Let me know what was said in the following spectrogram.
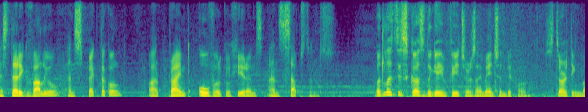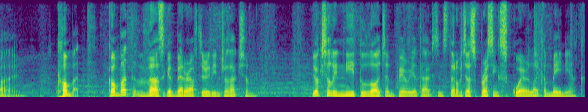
Aesthetic value and spectacle are primed over coherence and substance. But let's discuss the game features I mentioned before, starting by combat. Combat does get better after the introduction. You actually need to dodge and parry attacks instead of just pressing square like a maniac.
